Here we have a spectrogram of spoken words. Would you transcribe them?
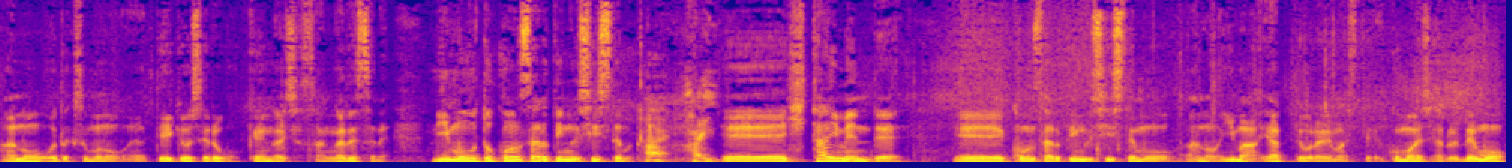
あの、私どもの提供している保険会社さんがですね、リモートコンサルティングシステムと、はい、えー、非対面で、えー、コンサルティングシステムをあの今やっておられまして、コマーシャルでも、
